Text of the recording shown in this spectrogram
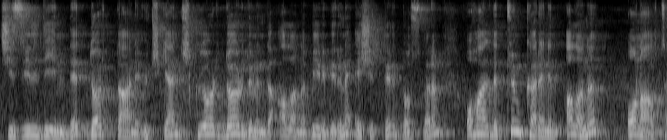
çizildiğinde 4 tane üçgen çıkıyor. Dördünün de alanı birbirine eşittir dostlarım. O halde tüm karenin alanı 16.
